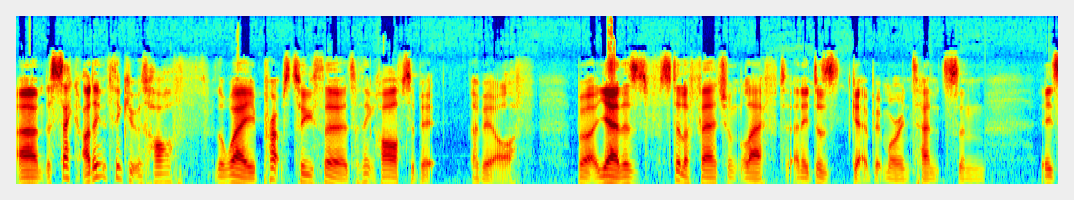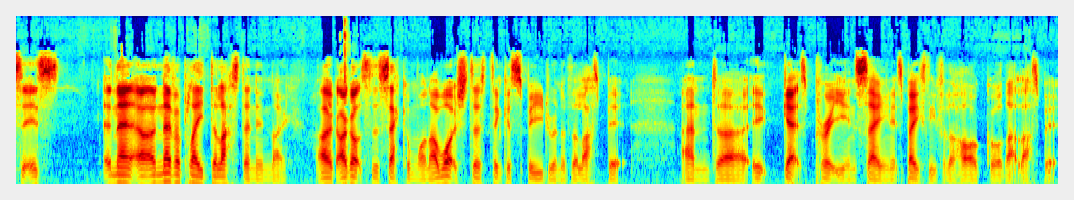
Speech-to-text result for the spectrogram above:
Um, the second, I didn't think it was half the way. Perhaps two thirds. I think half's a bit a bit off. But yeah, there's still a fair chunk left, and it does get a bit more intense. And it's it's. And then I never played the last ending though. I, I got to the second one. I watched, I think, a speed run of the last bit, and uh, it gets pretty insane. It's basically for the hardcore that last bit.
